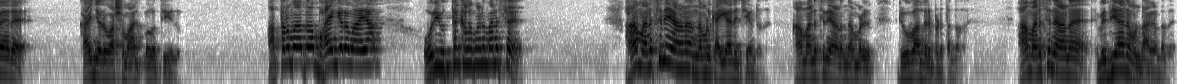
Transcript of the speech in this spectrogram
പേര് കഴിഞ്ഞൊരു വർഷം ആത്മഹത്യ ചെയ്തു. അത്രമാത്രം ഭയങ്കരമായ ഒരു യുദ്ധക്കളമാണ് മനസ്സ്. ആ മനസ്സിനെയാണ് നമ്മൾ കൈകാര്യം ചെയ്യേണ്ടത്. ആ മനസ്സിനെയാണ് നമ്മൾ രൂപാന്തരപ്പെടുത്തേണ്ടത്. ആ മനസ്സിനാണ് വ്യതിയാനം ഉണ്ടാകേണ്ടത്.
